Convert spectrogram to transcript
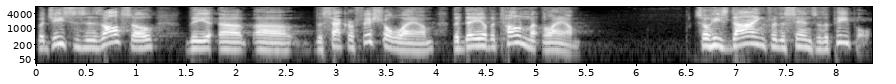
But Jesus is also the, uh, uh, the sacrificial lamb, the day of atonement lamb. So he's dying for the sins of the people.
